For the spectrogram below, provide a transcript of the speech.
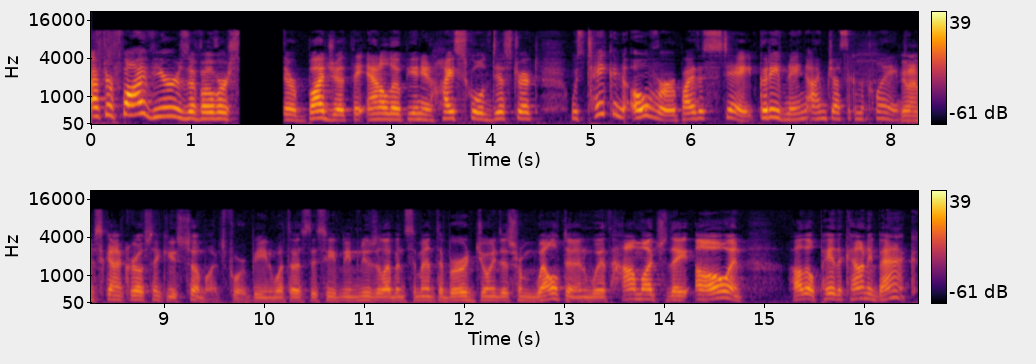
After five years of overspending their budget, the Antelope Union High School District was taken over by the state. Good evening. I'm Jessica McLean. And I'm Scott Gross. Thank you so much for being with us this evening. News 11 Samantha Bird joins us from Wellton with how much they owe and how they'll pay the county back.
